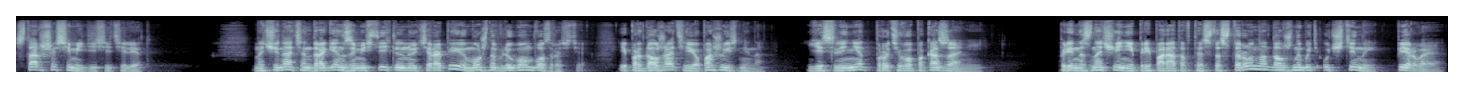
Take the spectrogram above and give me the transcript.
старше 70 лет. Начинать андроген-заместительную терапию можно в любом возрасте и продолжать ее пожизненно, если нет противопоказаний. При назначении препаратов тестостерона должны быть учтены первое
